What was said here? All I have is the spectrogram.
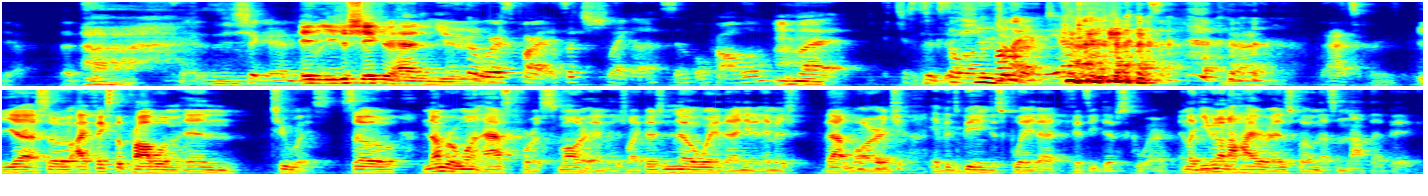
yeah. That's, you shake your head. It, you just shake your head and you. That's the worst part. It's such like a simple problem, Mhm. but it just took a so long to huge find. effect. Yeah. That- that's crazy. Yeah, so I fixed the problem in two ways. So number one, ask for a smaller image. Like there's no way that I need an image that large if it's being displayed at 50 dip square. And like even on a high res phone, that's not that big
